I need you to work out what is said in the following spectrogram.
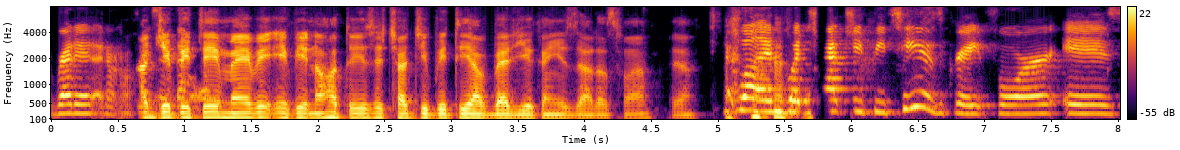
Reddit, I don't know. Chat GPT, maybe if you know how to use it, Chat GPT, I bet you can use that as well. Yeah. well, and what Chat GPT is great for is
